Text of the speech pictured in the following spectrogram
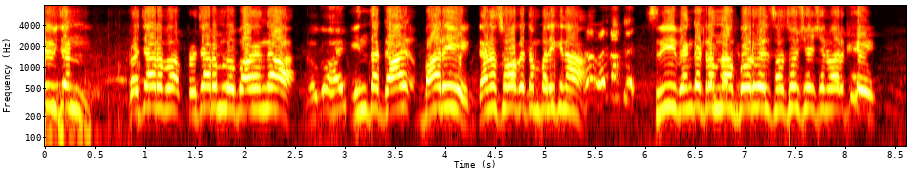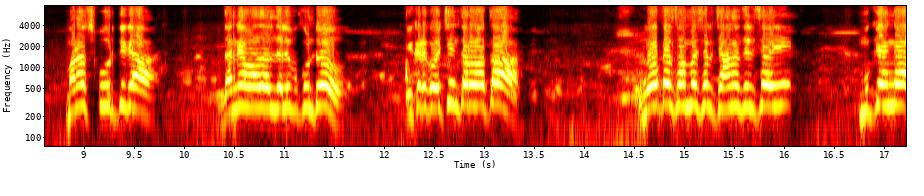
డివిజన్ ప్రచార ప్రచారంలో భాగంగా ఇంత భారీ ఘన స్వాగతం పలికిన శ్రీ వెంకటరమణ బోర్వెల్స్ అసోసియేషన్ వారికి మనస్ఫూర్తిగా ధన్యవాదాలు తెలుపుకుంటూ ఇక్కడికి వచ్చిన తర్వాత లోకల్ సమస్యలు చాలా తెలిసాయి. ముఖ్యంగా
